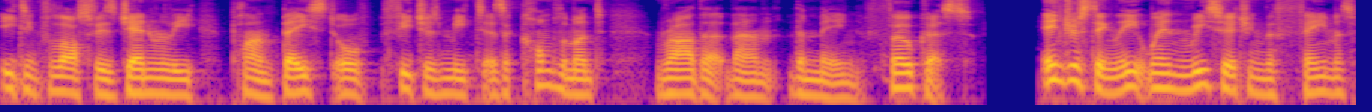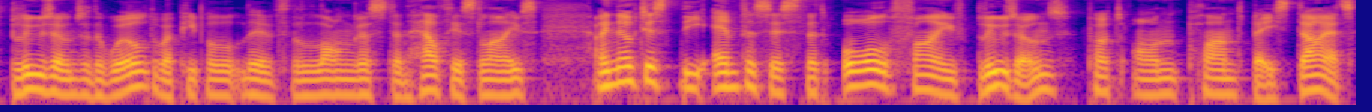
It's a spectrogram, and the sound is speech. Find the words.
eating philosophy is generally plant based or features meat as a complement rather than the main focus. Interestingly, when researching the famous blue zones of the world where people live the longest and healthiest lives, I noticed the emphasis that all five blue zones put on plant based diets.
